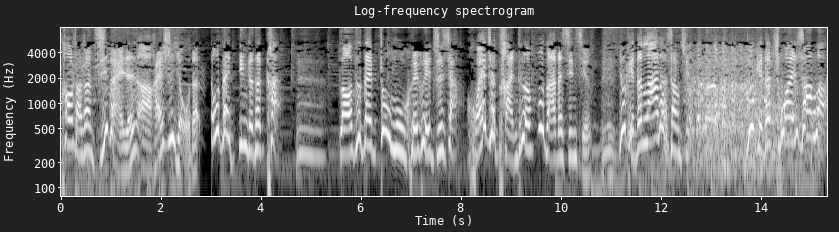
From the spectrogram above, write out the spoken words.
操场上几百人啊，还是有的，都在盯着他看。老子在众目睽睽之下，怀着忐忑复杂的心情，又给他拉了上去，又给他穿上了。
